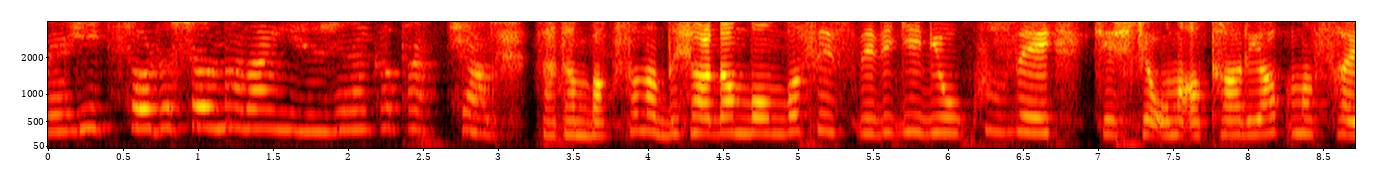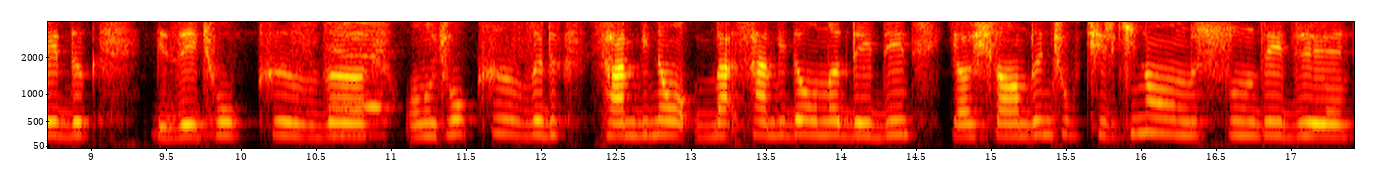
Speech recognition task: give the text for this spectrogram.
e, hiç soru sormadan yüzüne kapatacağım. Zaten baksana dışarıdan bomba sesleri geliyor Kuzey. Keşke onu atar yapmasaydık. Bize çok kızdı. Evet. Onu çok kızdırdık. Sen bir, ben- sen bir de ona dedin. Yaşlandın çok çirkin olmuşsun dedin.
